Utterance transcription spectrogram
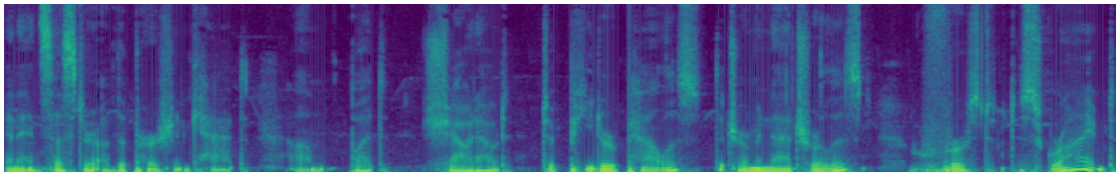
an ancestor of the Persian cat. Um, but shout out to Peter Pallas, the German naturalist, who first described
